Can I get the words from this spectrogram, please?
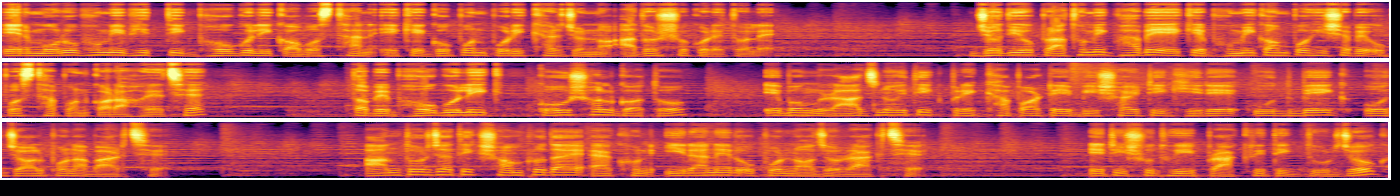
এর মরুভূমি ভিত্তিক ভৌগোলিক অবস্থান একে গোপন পরীক্ষার জন্য আদর্শ করে তোলে। যদিও প্রাথমিকভাবে একে ভূমিকম্প হিসেবে উপস্থাপন করা হয়েছে, তবে ভৌগোলিক, কৌশলগত এবং রাজনৈতিক প্রেক্ষাপটে বিষয়টি ঘিরে উদ্বেগ ও জল্পনা বাড়ছে। আন্তর্জাতিক সম্প্রদায় এখন ইরানের ওপর নজর রাখছে। এটি শুধুই প্রাকৃতিক দুর্যোগ,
